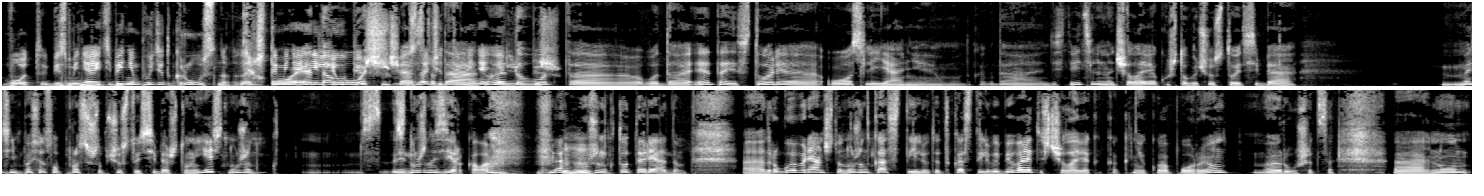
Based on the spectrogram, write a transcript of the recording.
вот, без меня, и тебе не будет грустно. Значит, ты О, меня не любишь. Часто, значит, да. ты меня но не это любишь. Вот, э, вот, да, это история о слиянии, вот, когда действительно человеку, чтобы чувствовать себя знаете, не после слова, просто чтобы чувствовать себя, что он есть, нужен нужно зеркало, да, угу. нужен кто-то рядом. А, другой вариант, что нужен костыль. Вот этот костыль выбивает из человека как некую опору, и он э, рушится. А, ну,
